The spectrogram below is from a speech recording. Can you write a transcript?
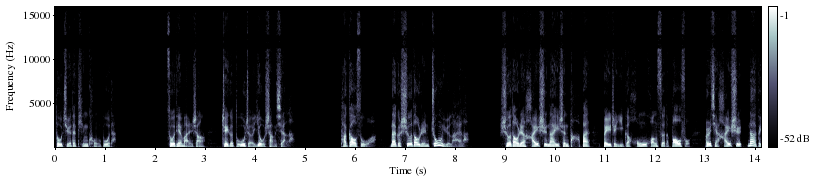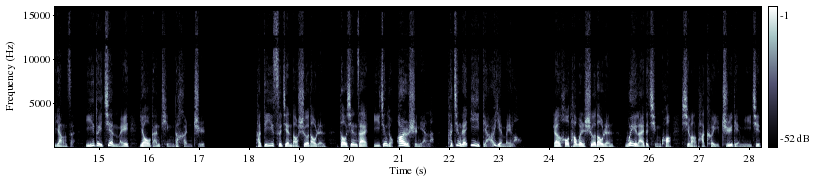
都觉得挺恐怖的。昨天晚上，这个读者又上线了，他告诉我，那个赊刀人终于来了。赊刀人还是那一身打扮，背着一个红黄色的包袱。而且还是那个样子，一对剑眉，腰杆挺得很直。他第一次见到赊刀人，到现在已经有二十年了，他竟然一点儿也没老。然后他问赊刀人未来的情况，希望他可以指点迷津。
